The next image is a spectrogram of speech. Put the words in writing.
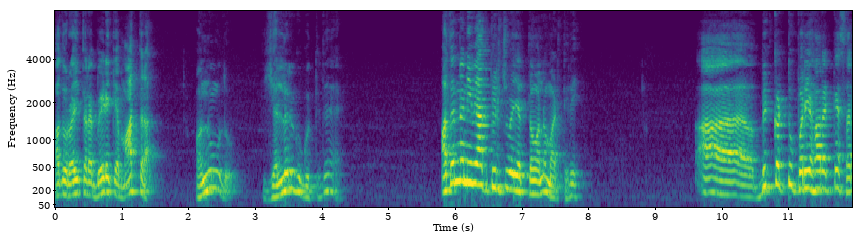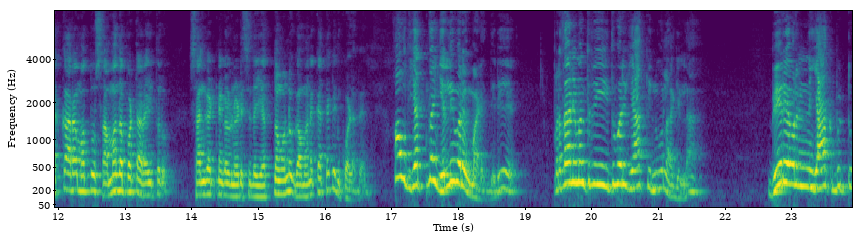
ಅದು ರೈತರ ಬೇಡಿಕೆ ಮಾತ್ರ ಅನ್ನುವುದು ಎಲ್ಲರಿಗೂ ಗೊತ್ತಿದೆ. ಅದನ್ನು ನೀವು ಯಾಕೆ ತಿರುಚುವ ಯತ್ನವನ್ನು ಮಾಡ್ತೀರಿ? ಬಿಕ್ಕಟ್ಟು ಪರಿಹಾರಕ್ಕೆ ಸರ್ಕಾರ ಮತ್ತು ಸಂಬಂಧಪಟ್ಟ ರೈತರು ಸಂಘಟನೆಗಳು ನಡೆಸಿದ ಯತ್ನವನ್ನು ಗಮನಕ್ಕೆ ತೆಗೆದುಕೊಳ್ಳಬೇಕು. ಹೌದು, ಯತ್ನ ಎಲ್ಲಿವರೆಗೆ ಮಾಡಿದ್ದೀರಿ? ಪ್ರಧಾನಮಂತ್ರಿ ಇದುವರೆಗೆ ಯಾಕೆ ಇನ್ವಾಲ್ವ್ ಆಗಿಲ್ಲ? ಬೇರೆಯವರನ್ನು ಯಾಕೆ ಬಿಟ್ಟು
